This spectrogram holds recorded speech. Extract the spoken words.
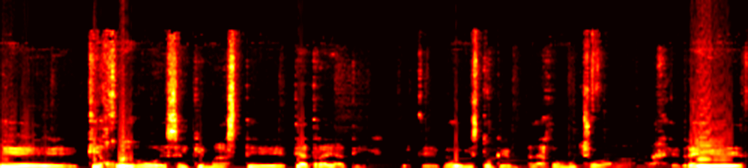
¿qué, juego es el que más te, atrae a ti? Porque ¿no? he visto que has dado mucho al ajedrez,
